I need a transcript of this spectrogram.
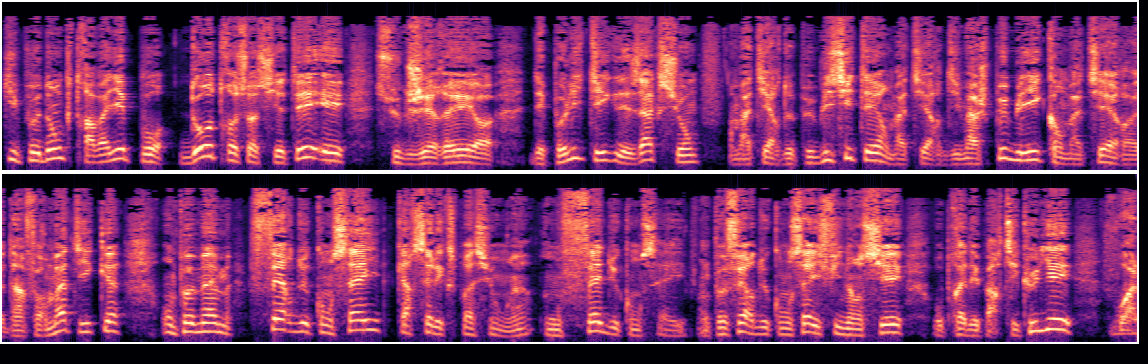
qui peut donc travailler pour d'autres sociétés et suggérer euh, des politiques, des actions en matière de publicité, en matière d'image publique, en matière euh, d'informatique. On peut même faire du conseil, car c'est l'expression, hein, on fait du conseil. On peut faire du conseil financier auprès des particuliers. Voilà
